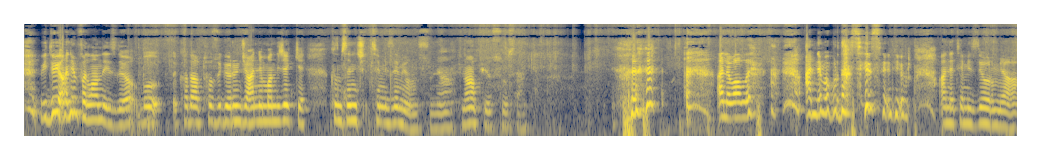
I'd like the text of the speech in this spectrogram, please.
Videoyu annem falan da izliyor. Bu kadar tozu görünce annem bana diyecek ki kızım sen hiç temizlemiyor musun ya? Ne yapıyorsun sen? Anne vallahi anneme buradan sesleniyorum. Anne temizliyorum ya.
